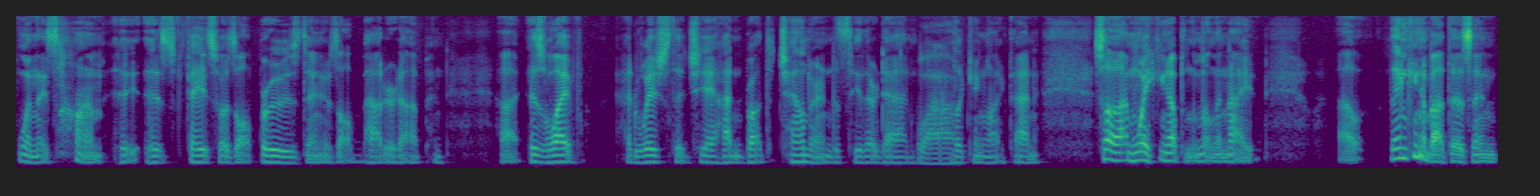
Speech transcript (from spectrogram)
when they saw him, his face was all bruised and he was all battered up. And uh, his wife had wished that she hadn't brought the children to see their dad Wow. looking like that. So I'm waking up in the middle of the night, uh, thinking about this and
